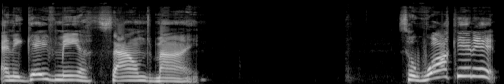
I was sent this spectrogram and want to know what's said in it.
and He gave me a sound mind. So walk in it.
